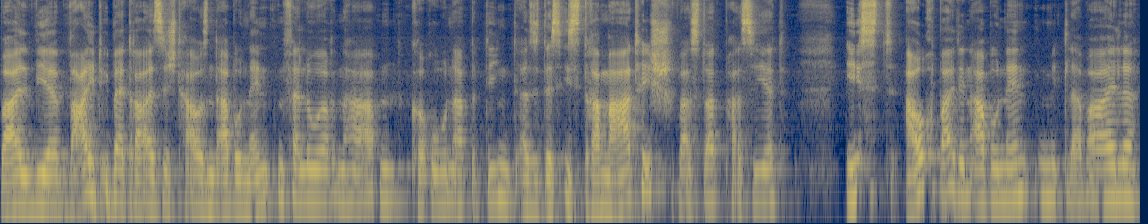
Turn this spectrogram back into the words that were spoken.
weil wir weit über 30.000 Abonnenten verloren haben, Corona-bedingt. Also das ist dramatisch, was dort passiert ist, auch bei den Abonnenten mittlerweile.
